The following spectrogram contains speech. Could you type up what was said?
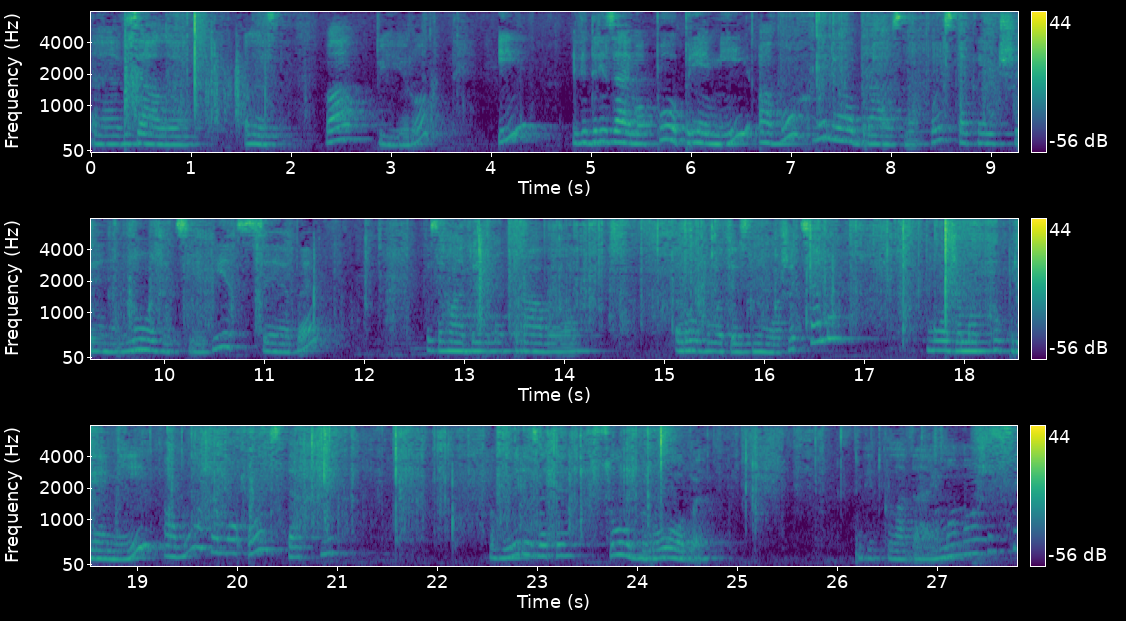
Е, взяли лист папіру і відрізаємо по прямій або хвилеобразно. Ось таким чином. Ножиці від себе. Згадуємо правила роботи з ножицями. Можемо по прямій, а можемо ось такі вирізати сугроби. Відкладаємо ножиці.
